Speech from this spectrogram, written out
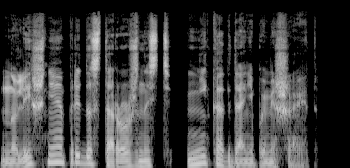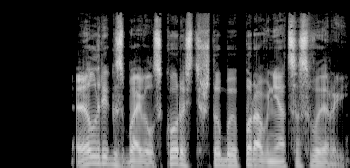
но лишняя предосторожность никогда не помешает. Элрик сбавил скорость, чтобы поравняться с Верой.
